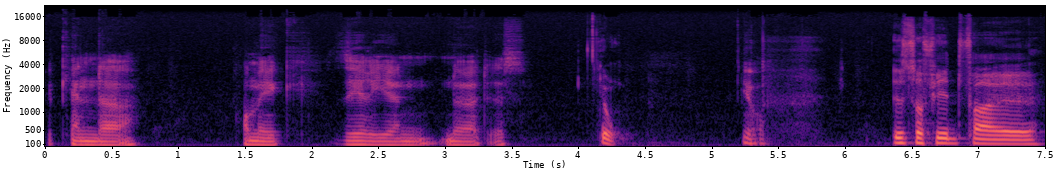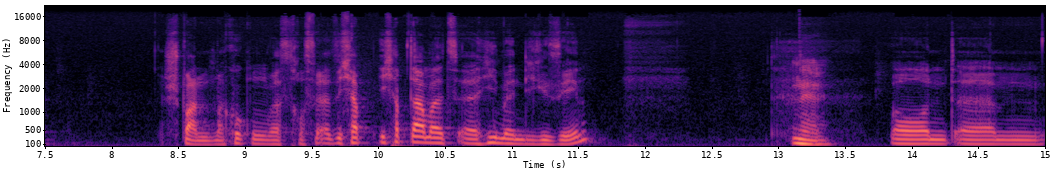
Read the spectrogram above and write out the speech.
bekennender Comic-Serien-Nerd ist. Jo. Jo. Ist auf jeden Fall spannend. Mal gucken, was draus wird. Also ich habe ich hab damals äh, He-Man nie gesehen. Nee. Und ähm,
